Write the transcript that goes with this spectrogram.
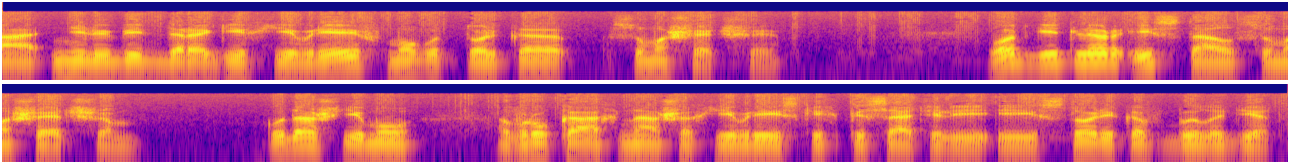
а не любить дорогих евреев могут только сумасшедшие. Вот Гитлер и стал сумасшедшим. Куда ж ему в руках наших еврейских писателей и историков было деться?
